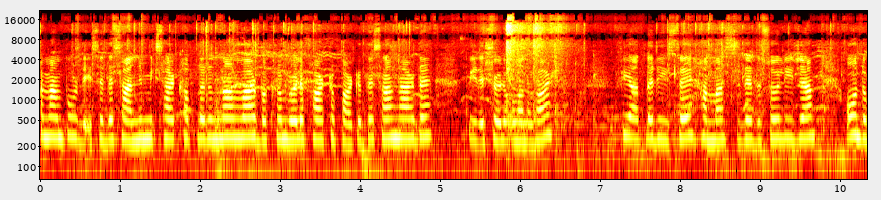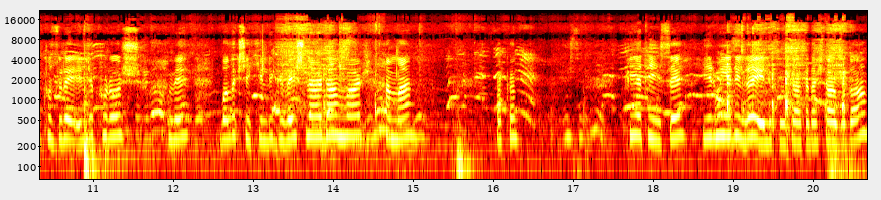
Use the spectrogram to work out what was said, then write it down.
Hemen burada ise desenli mikser kaplarından var. Bakın böyle farklı farklı desenlerde. Bir de şöyle olanı var. Fiyatları ise hemen size de söyleyeceğim. 19 lira 50 kuruş ve balık şekilli güveçlerden var. Hemen bakın. Fiyatı ise 27 lira 50 kuruş arkadaşlar bu da.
